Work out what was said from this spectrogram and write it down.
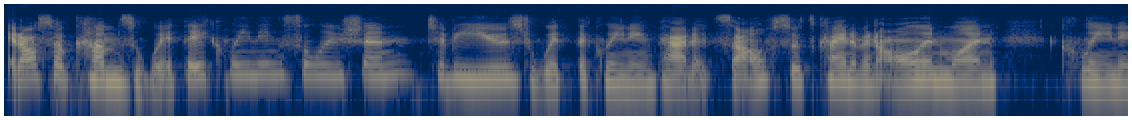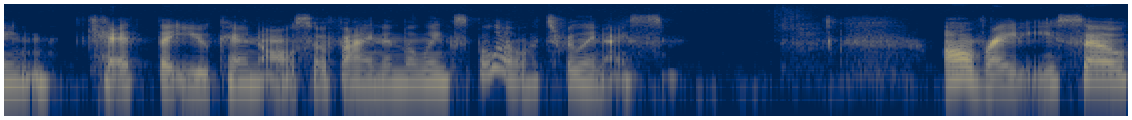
It also comes with a cleaning solution to be used with the cleaning pad itself. So it's kind of an all in one cleaning kit that you can also find in the links below. It's really nice. Alrighty, so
